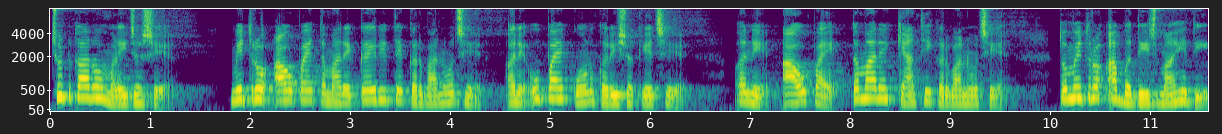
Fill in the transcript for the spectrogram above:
છુટકારો મળી જશે. મિત્રો, આ ઉપાય તમારે કઈ રીતે કરવાનો છે અને ઉપાય કોણ કરી શકે છે? અને આ ઉપાય તમારે ક્યાંથી કરવાનો છે? તો મિત્રો, આ બધી જ માહિતી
